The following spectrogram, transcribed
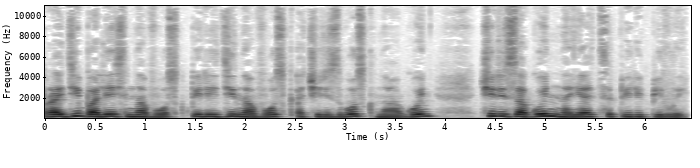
Пройди болезнь на воск, перейди на воск, а через воск на огонь, через огонь на яйца перепилы.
